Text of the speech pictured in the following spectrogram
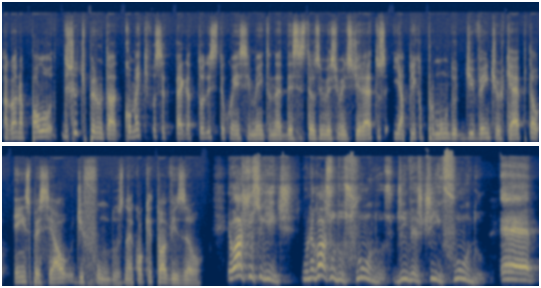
Agora, Paulo, deixa eu te perguntar, como é que você pega todo esse teu conhecimento, né, desses teus investimentos diretos e aplica para o mundo de venture capital, em especial de fundos, né? Qual que é a tua visão? Eu acho o seguinte, o negócio dos fundos, de investir em fundo, é,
